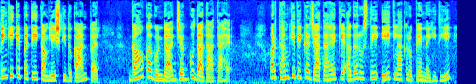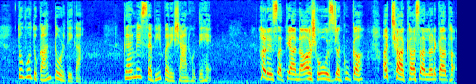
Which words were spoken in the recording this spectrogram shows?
पिंकी के पति कमलेश की दुकान पर गाँव का गुंडा जग्गू दादा आता है। और धमकी देकर जाता है कि अगर उसने एक लाख रुपए नहीं दिए तो वो दुकान तोड़ देगा। घर में सभी परेशान होते हैं। अरे सत्यानाश हो उस जग्गू का। अच्छा खासा लड़का था।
